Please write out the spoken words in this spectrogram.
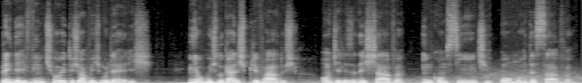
prender 28 jovens mulheres, em alguns lugares privados, onde ele as deixava inconsciente ou amordaçava.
